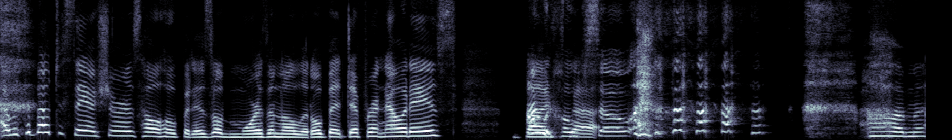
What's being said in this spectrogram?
I was about to say, I sure as hell hope it is a more than a little bit different nowadays. But, I would hope uh, so. um,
